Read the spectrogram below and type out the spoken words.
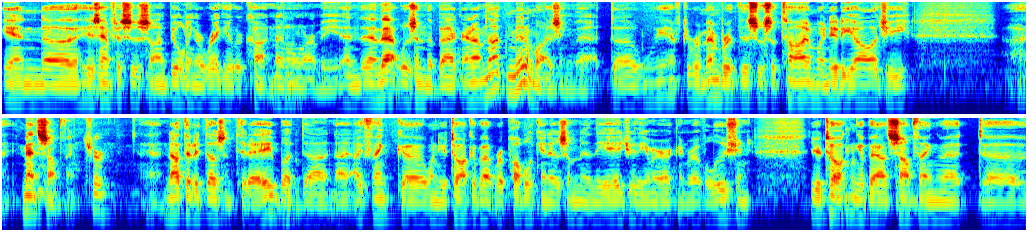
in uh, his emphasis on building a regular Continental mm-hmm. Army, and, and that was in the background. I'm not minimizing that. Uh, we have to remember this was a time when ideology uh, meant something. Sure. Uh, not that it doesn't today, but uh, I, think when you talk about republicanism in the age of the American Revolution, you're talking about something that uh,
